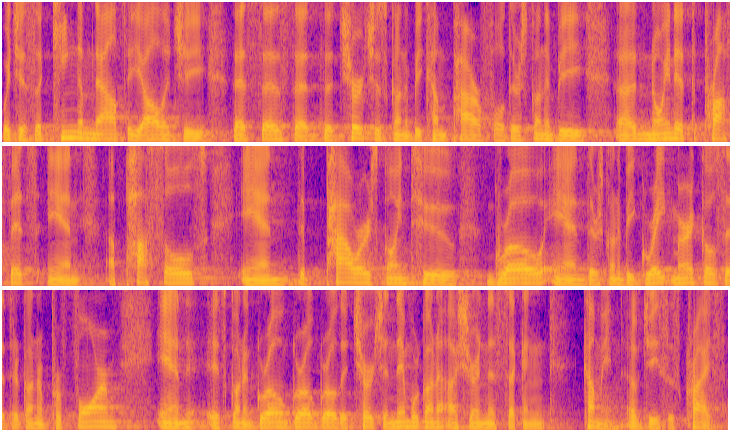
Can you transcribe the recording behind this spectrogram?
which is a kingdom now theology that says that the church is going to become powerful. There's going to be uh, anointed prophets and apostles, and the power is going to grow, and there's going to be great miracles that they're going to perform, and it's going to grow, grow, grow the church, and then we're going to usher in the second coming of Jesus Christ.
